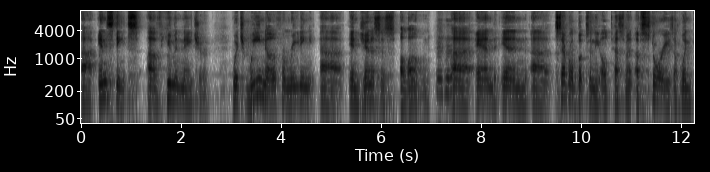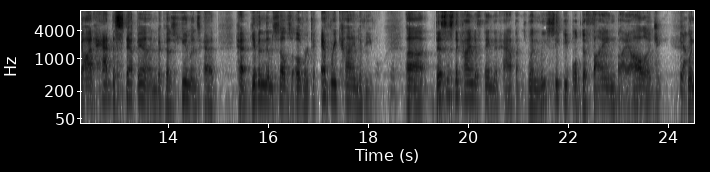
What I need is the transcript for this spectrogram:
uh, instincts of human nature, which we know from reading uh, in Genesis alone uh, and in uh, several books in the Old Testament of stories of when God had to step in because humans had had given themselves over to every kind of evil. Uh, this is the kind of thing that happens when we see people defying biology, Yeah. when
